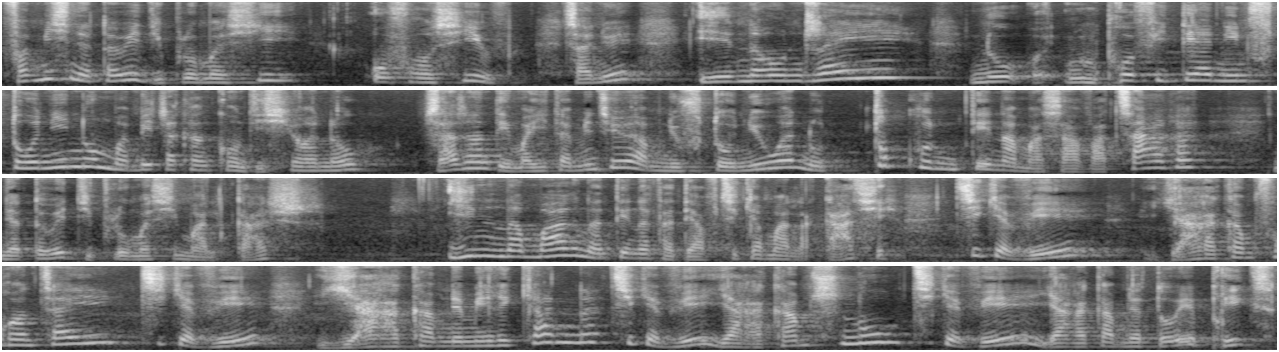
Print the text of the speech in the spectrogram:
Fa misy ny atao hoe diplomatie offensive, izany hoe ianao indray no mi-profiter an'iny fotoana iny no mametraka ny conditions anao. Izaho izany dia mahita mihitsy hoe amin'io fotoana io no tokony tena mazava tsara ny atao hoe diplomatie malgache. Inona marina no tena tadiavintsika Malagasy e? Tsika ve hiaraka amin'ny frantsay? Tsika ve hiaraka amin'ny amerikanina? Tsika ve hiaraka amin'ny sinoa? Tsika ve hiaraka amin'ny atao hoe Brics?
